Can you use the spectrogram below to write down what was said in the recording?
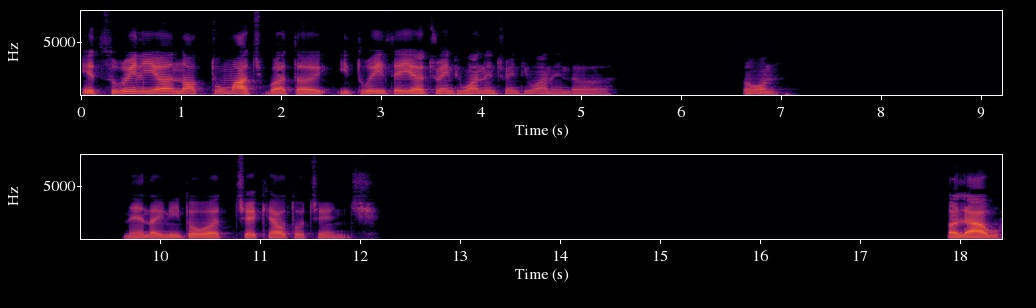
It's really uh, not too much but uh, it will say uh, 21 and 21 and uh, so on. And I need to uh, check out or change allow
